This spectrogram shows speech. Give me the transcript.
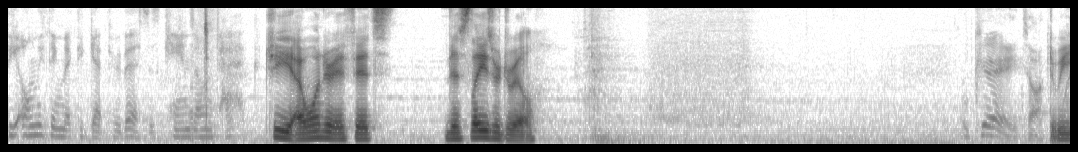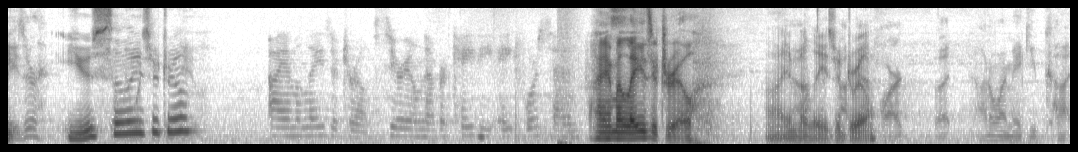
The only thing that could get through this is Kane's own tech. Gee, I wonder if it's this laser drill. Okay, talking Do we laser. use the Tell me laser you drill? do. I am a laser drill, serial number KD847. I am a laser drill. I am a I'll think laser drill. that part, but how do I make you cut?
